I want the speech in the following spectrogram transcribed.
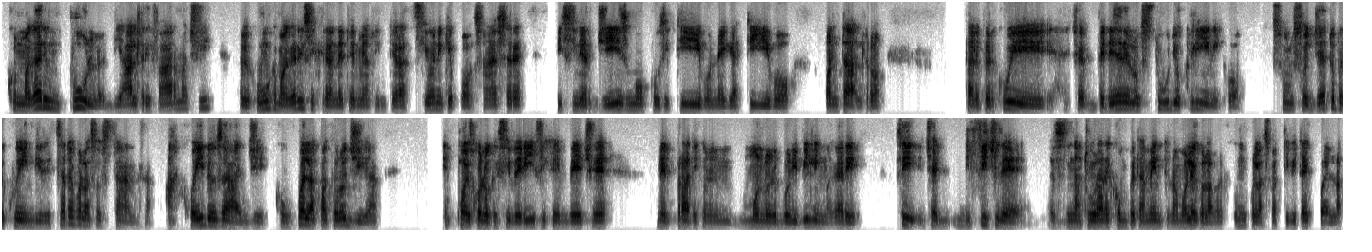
con magari un pool di altri farmaci, dove comunque magari si creano determinate interazioni che possono essere di sinergismo positivo, negativo, quant'altro. Tale per cui cioè, vedere lo studio clinico sul soggetto per cui è indirizzata quella sostanza, a quei dosaggi, con quella patologia, e poi quello che si verifica invece nel pratico, nel mondo del bodybuilding, magari sì, cioè, è difficile snaturare completamente una molecola perché comunque la sua attività è quella,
